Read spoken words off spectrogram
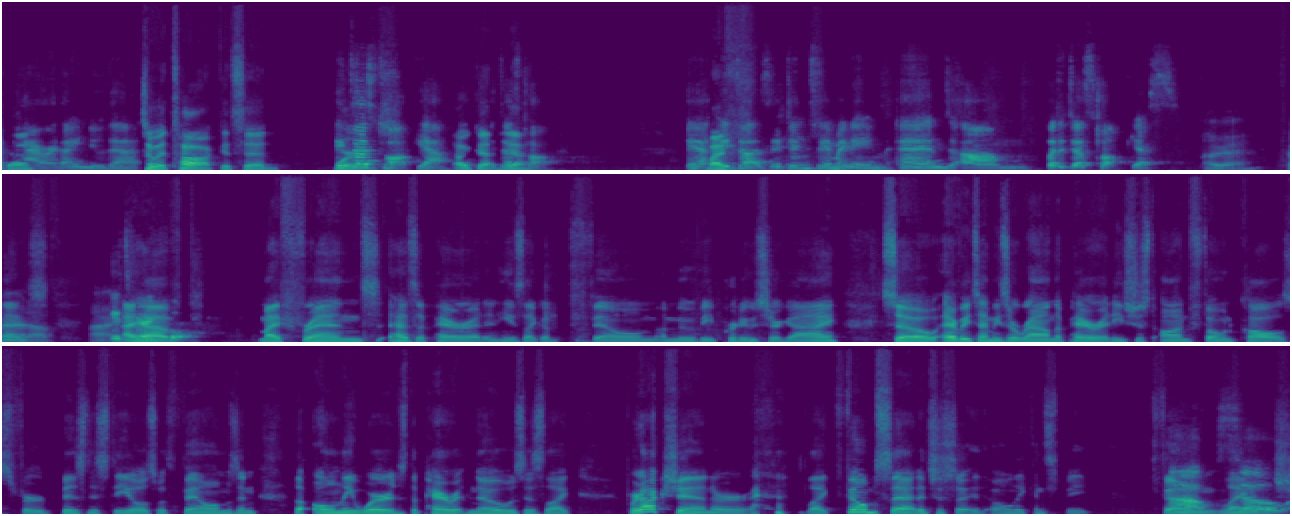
Okay. a parrot. I knew that. So it talked. It said It does talk. Yeah. Okay. It does Yeah. talk. Yeah, My it f- does. It didn't say my name, and um, but it does talk. Yes, Okay. Fair Nice. enough. All right. it's I very have- cool. My friend has a parrot and he's like a film a movie producer guy so every time he's around the parrot he's just on phone calls for business deals with films and the only words the parrot knows is like production or like film set it's just so it only can speak film oh, language so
